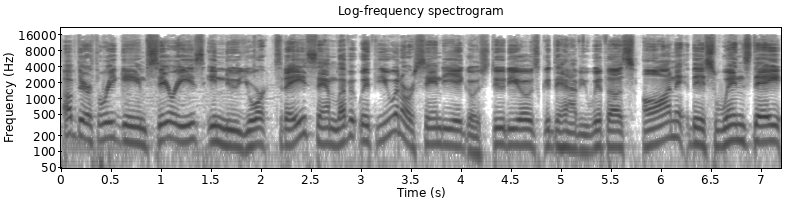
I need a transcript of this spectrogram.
of their three-game series in New York today. Sam Levitt with you in our San Diego studios. Good to have you with us on this Wednesday.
